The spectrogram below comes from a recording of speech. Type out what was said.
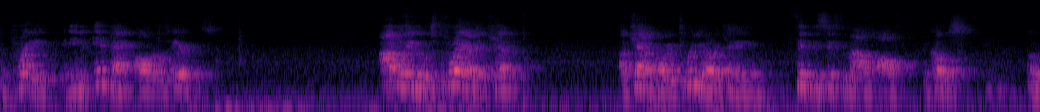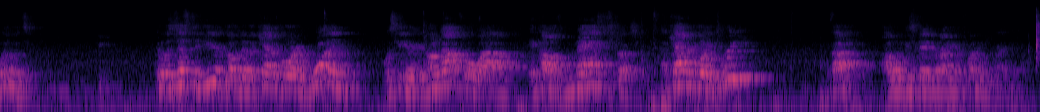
to pray and even impact all those areas. I believe it was prayer that kept a category three hurricane 50, 60 miles off the coast of Wilmington. It was just a year ago that a category one was here and hung out for a while and caused mass destruction. A category three, ah, I won't be standing right here in front of you right now.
